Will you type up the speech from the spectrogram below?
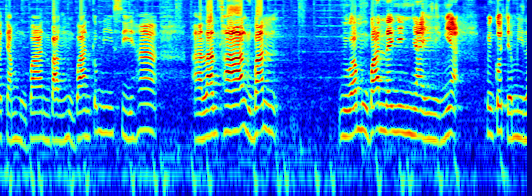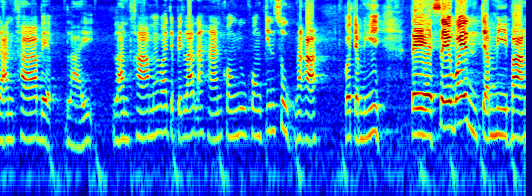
ประจำหมู่บ้าน บางหมู่บ้านก็มีสี่ห้าอ่าร้านค้าหรือบ้าน หรือว่าหมู่บ้านในใหญ่ๆอย่างเงี้ยเพื่อนก็จะมีร้านค้าแบบหลาย ร้านค้าไม่ว่าจะเป็นร้านอาหารของอยู่ของกินสุกนะคะ ก็จะมีแต่เซเว่นจะมีบาง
